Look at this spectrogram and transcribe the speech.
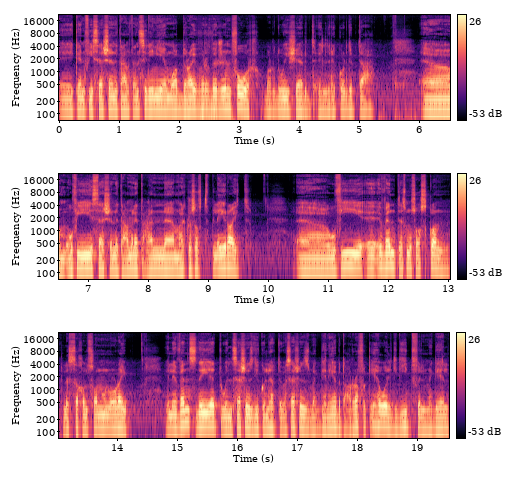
آه، كان في session اتعملت عن Selenium WebDriver version 4 برضو we shared ال record بتاعها. وفي session اتعملت عن Microsoft Playwright وفي event اسمه SauceCon لسه خلصان من قريب. ال events ديت وال sessions دي كلها بتبقى sessions مجانية بتعرفك إيه هو الجديد في المجال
